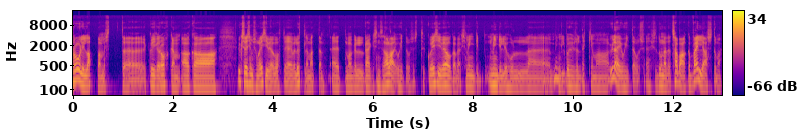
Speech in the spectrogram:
rooli lappamist äh, kõige rohkem, aga üks asi, mis mul esiveo kohta jäi veel ütlemata, et ma küll rääkisin siin alajuhitavusest, kui esiveoga peaks mingi, mingil juhul äh, mingil põhjusel tekkima ülejuhitavus, ehk sa tunned, et saba hakkab välja astuma,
